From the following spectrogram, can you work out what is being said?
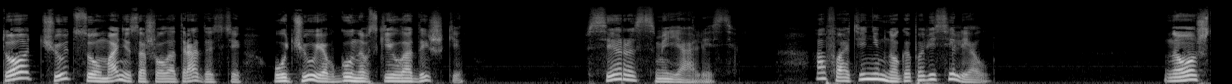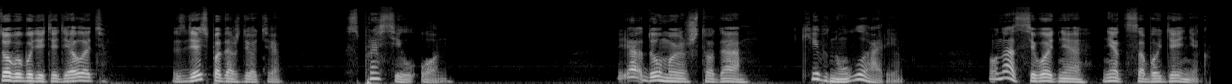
Тот чуть с ума не сошел от радости, учуя в гуновские лодыжки. Все рассмеялись, а Фати немного повеселел. «Ну, что вы будете делать? Здесь подождете?» — спросил он. «Я думаю, что да», — кивнул Ларри. «У нас сегодня нет с собой денег.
